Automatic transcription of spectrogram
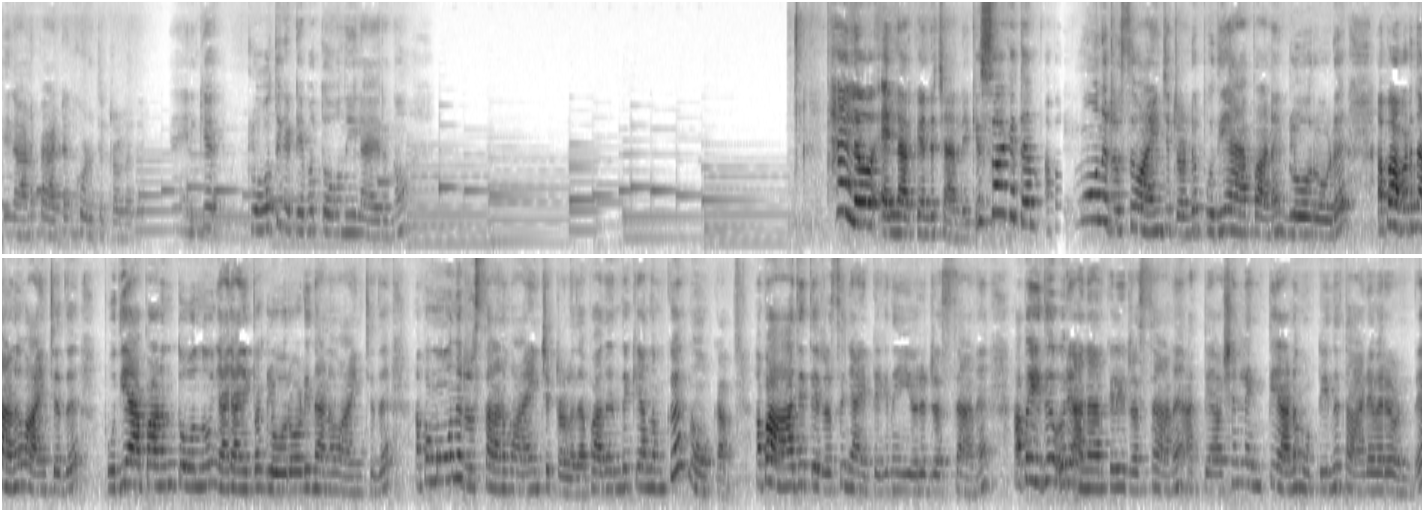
രീതിയിലാണ് പാറ്റേൺ കൊടുത്തിട്ടുള്ളത്. എനിക്ക് ക്ലോത്ത് കിട്ടിയപ്പോൾ തോന്നിയില്ലായിരുന്നു. ഹലോ എല്ലാവർക്കും എന്റെ ചാനലിലേക്ക് സ്വാഗതം. അപ്പം മൂന്ന് ഡ്രസ്സ് വാങ്ങിച്ചിട്ടുണ്ട്. പുതിയ ആപ്പാണ് ഗ്ലോ റോഡ് അപ്പോൾ അവിടെ നിന്നാണ് വാങ്ങിച്ചത്. പുതിയ ആപ്പാണെന്ന് തോന്നുന്നു. ഞാൻ ഞാനിപ്പോൾ ഗ്ലോ റോഡിൽ നിന്നാണ് വാങ്ങിച്ചത്. അപ്പോൾ മൂന്ന് ഡ്രസ്സാണ് വാങ്ങിച്ചിട്ടുള്ളത്. അപ്പോൾ അതെന്തൊക്കെയാണെന്ന് നമുക്ക് നോക്കാം. അപ്പോൾ ആദ്യത്തെ ഡ്രസ്സ് ഞാൻ ഇട്ടേക്കുന്ന ഈ ഒരു ഡ്രസ്സാണ് അപ്പോൾ ഇത് ഒരു അനാർക്കലി ഡ്രസ്സാണ് അത്യാവശ്യം ലെങ്തിയാണ് മുട്ടിന്ന് താഴെ വരെ ഉണ്ട്.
